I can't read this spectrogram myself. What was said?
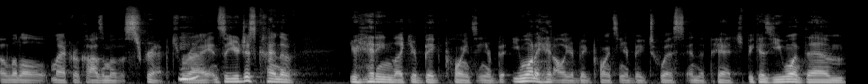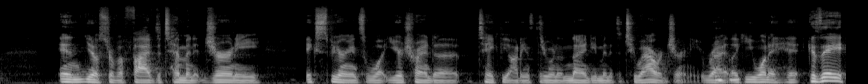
a little microcosm of a script, Mm-hmm. right? And so you're just kind of you're hitting like your big points and your you want to hit all your big points and your big twists in the pitch because you want them in you know sort of a five to ten minute journey experience what you're trying to take the audience through in a 90 minute to two hour journey right Mm-hmm. like you want to hit because they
